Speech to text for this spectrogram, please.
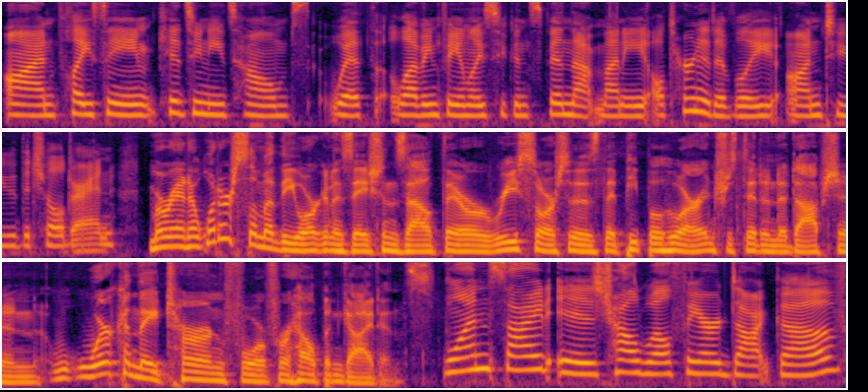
on placing kids who needs homes with loving families who can spend that money alternatively onto the children. Maranda, what are some of the organizations out there or resources that people who are interested in adoption, where can they turn for, for help and guidance? One side is childwelfare.gov.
